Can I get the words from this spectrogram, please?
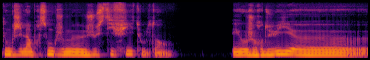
donc j'ai l'impression que je me justifie tout le temps. Et aujourd'hui, euh,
